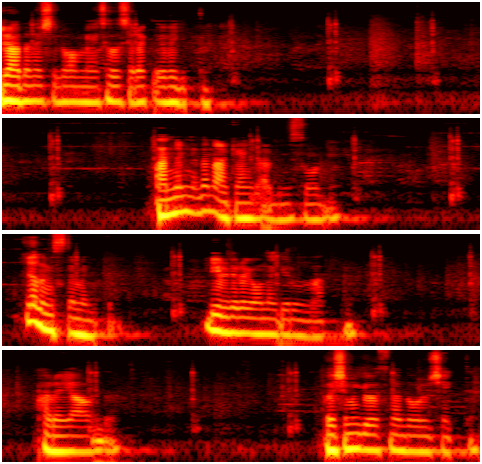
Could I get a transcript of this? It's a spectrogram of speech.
da neşeli olmaya çalışarak eve gittim. Annem neden erken geldiğini sordu. Canım istemedi. Bir lirayı ona geri uzattım. Parayı aldı. Başımı göğsüne doğru çekti.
